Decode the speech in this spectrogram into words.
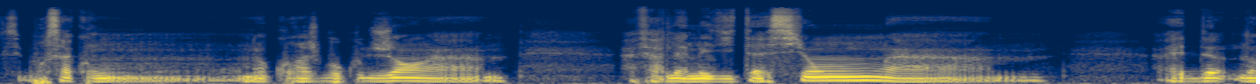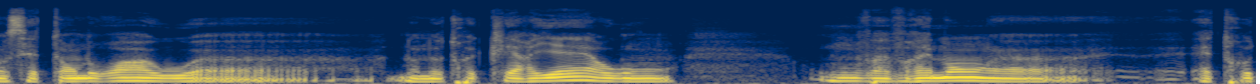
C'est pour ça qu'on encourage beaucoup de gens à, faire de la méditation, à, être dans cet endroit où, euh, dans notre clairière, où on, va vraiment euh, être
